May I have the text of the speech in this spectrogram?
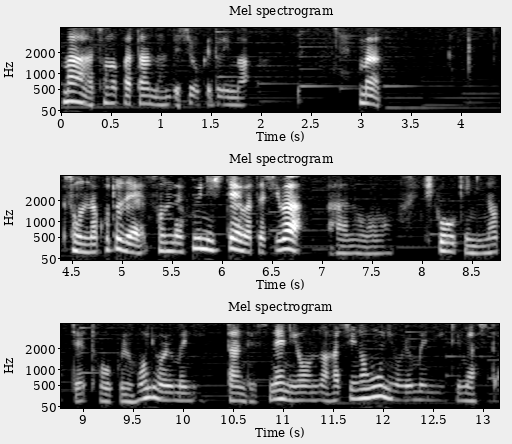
まあ、そのパターンなんでしょうけど、今。まあ、そんなことで、そんな風にして私は、あの、飛行機に乗って遠くの方にお嫁に行ったんですね。日本の端の方にお嫁に行きました。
